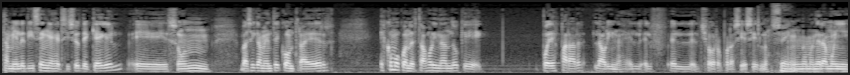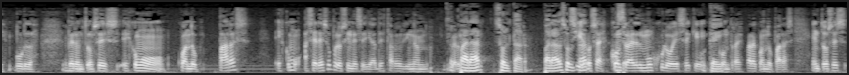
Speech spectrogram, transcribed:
también les dicen ejercicios de Kegel. eh, son básicamente contraer. Es como cuando estás orinando que puedes parar la orina, el, el, el- el chorro, por así decirlo. Sí. De una manera muy burda. Pero entonces es como cuando paras, es como hacer eso, pero sin necesidad de estar orinando. ¿verdad? Parar, soltar. Parar, soltar. Sí, o sea, es contraer el músculo ese que, contraes para cuando paras. Entonces,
